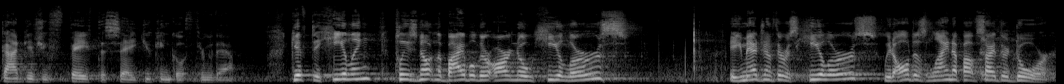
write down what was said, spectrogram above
God gives you faith to say you can go through that. Gift of healing. Please note in the Bible there are no healers. You imagine if there was healers, we'd all just line up outside their door.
